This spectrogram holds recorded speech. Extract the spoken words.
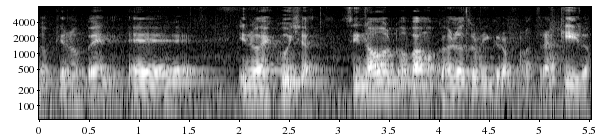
los que nos ven eh, y nos escuchan. Si no, nos vamos con el otro micrófono, tranquilo.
